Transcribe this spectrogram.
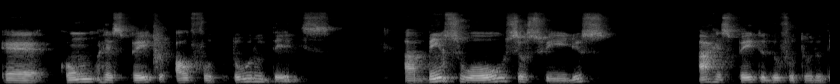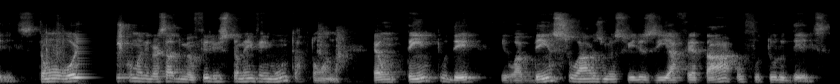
é, com respeito ao futuro deles. Abençoou seus filhos a respeito do futuro deles. Então, hoje, como aniversário do meu filho, isso também vem muito à tona. É um tempo de eu abençoar os meus filhos e afetar o futuro deles.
